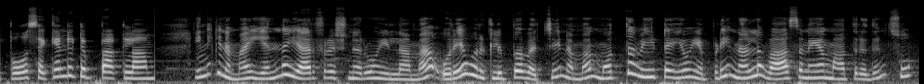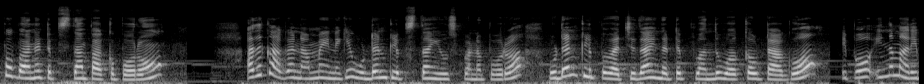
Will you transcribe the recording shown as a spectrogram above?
இப்போது செகண்ட் டிப் பார்க்கலாம். இன்றைக்கி நம்ம எந்த ஏர் ஃப்ரெஷ்னரும் இல்லாமல் ஒரே ஒரு கிளிப்பை வச்சு நம்ம மொத்த வீட்டையும் எப்படி நல்ல வாசனையாக மாற்றுறதுன்னு சூப்பர்பான டிப்ஸ் தான் பார்க்க போகிறோம் அதுக்காக நம்ம இன்றைக்கி உடன் கிளிப்ஸ் தான் யூஸ் பண்ண போகிறோம் உடன் கிளிப்பு வச்சு தான் இந்த டிப் வந்து ஒர்க் அவுட் ஆகும். இப்போது இந்த மாதிரி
